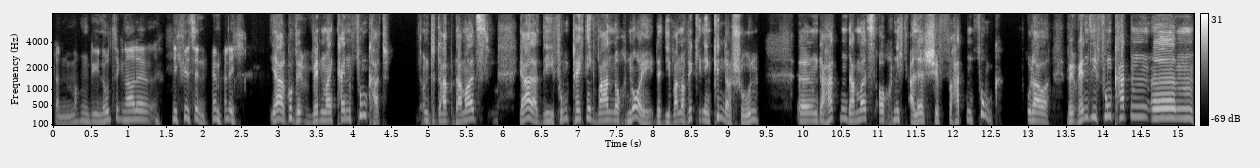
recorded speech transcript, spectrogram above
dann machen die Notsignale nicht viel Sinn, wenn man nicht. Ja gut, wenn man keinen Funk hat. Und da, damals, ja, die Funktechnik war noch neu. Die war noch wirklich in den Kinderschuhen. Äh, und da hatten damals auch nicht alle Schiffe hatten Funk. Oder wenn sie Funk hatten, ähm,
